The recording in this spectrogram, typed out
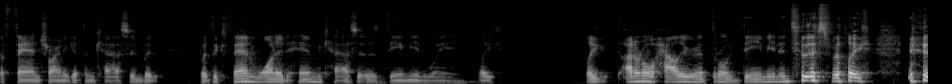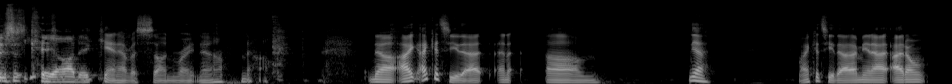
a fan trying to get them casted, but but the fan wanted him casted as Damian Wayne. Like like I don't know how they were gonna throw Damian into this, but like it's just You chaotic. can't have a son right now. No. No, I, I could see that. And um yeah. I could see that. I mean I, I don't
